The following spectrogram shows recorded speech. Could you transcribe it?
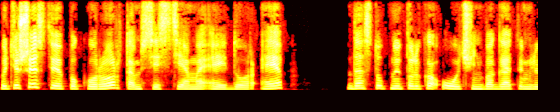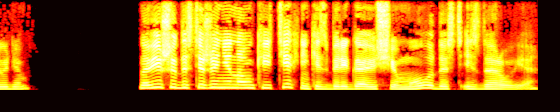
путешествия по курортам системы Эйдор Эп, доступны только очень богатым людям, новейшие достижения науки и техники, сберегающие молодость и здоровье.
